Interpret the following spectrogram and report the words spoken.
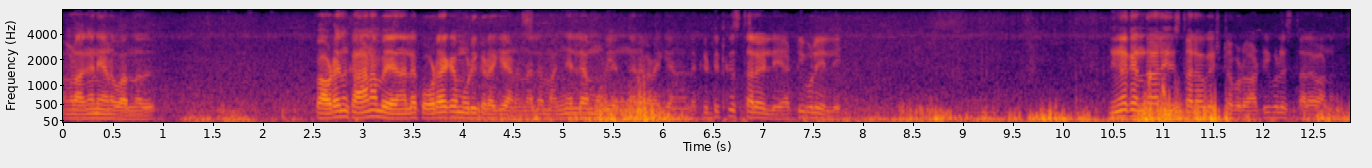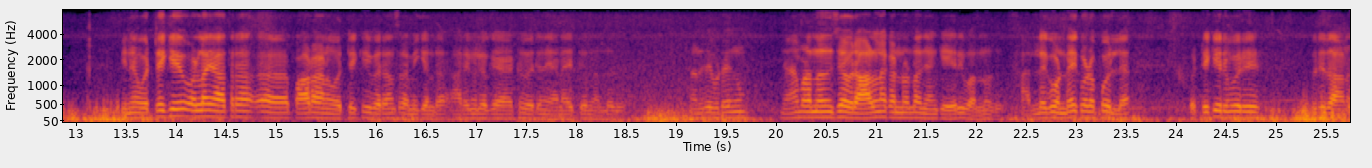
നമ്മൾ അങ്ങനെയാണ് വന്നത്. അപ്പോൾ അവിടെ നിന്ന് കാണാൻ പോയാൽ നല്ല കോടയൊക്കെ മൂടി കിടക്കുകയാണ്. നല്ല മഞ്ഞെല്ലാം മൂടി അങ്ങനെ കിടക്കുകയാണ്. നല്ല കിടുക്ക് സ്ഥലമല്ലേ? അടിപൊളിയല്ലേ? നിങ്ങൾക്ക് എന്തായാലും ഈ സ്ഥലമൊക്കെ ഇഷ്ടപ്പെടും. അടിപൊളി സ്ഥലമാണ്. പിന്നെ ഒറ്റയ്ക്ക് ഉള്ള യാത്ര പാടാണ്. ഒറ്റയ്ക്ക് വരാൻ ശ്രമിക്കേണ്ട. ആരെങ്കിലുമൊക്കെ ആയിട്ട് വരുന്നതാണ് ഏറ്റവും നല്ലത്. കാരണം ഇവിടെയെങ്കിലും ഞാൻ പറഞ്ഞതെന്ന് വെച്ചാൽ ഒരാളിനെ കണ്ടുകൊണ്ടാണ് ഞാൻ കയറി വന്നത്. അല്ലെങ്കിൽ ഉണ്ടെങ്കിൽ കുഴപ്പമില്ല. ഒറ്റയ്ക്ക് വരുമ്പോൾ ഒരു ഒരിതാണ്.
